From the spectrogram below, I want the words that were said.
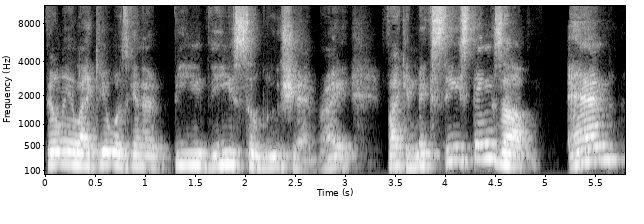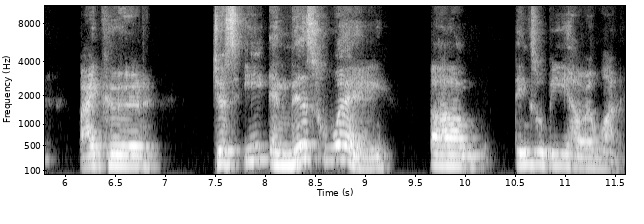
feeling like it was gonna be the solution, right? If I can mix these things up and I could just eat in this way, um, things will be how I want it.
